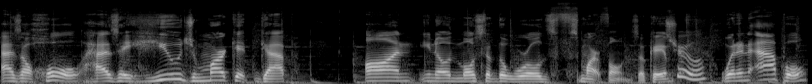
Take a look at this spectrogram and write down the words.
as a whole has a huge market gap on, you know, most of the world's smartphones, okay? True. When an Apple,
